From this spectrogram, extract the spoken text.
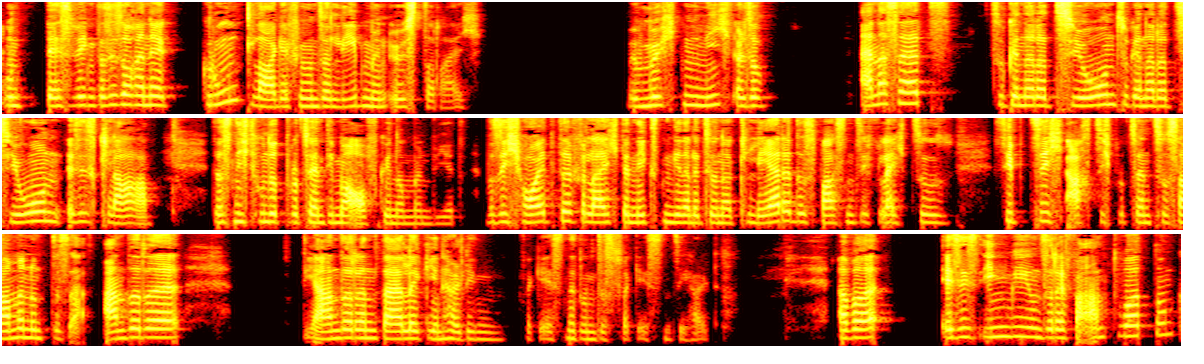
Und deswegen, das ist auch eine Grundlage für unser Leben in Österreich. Wir möchten nicht, also einerseits zu Generation zu Generation, es ist klar, dass nicht 100 Prozent immer aufgenommen wird. Was ich heute vielleicht der nächsten Generation erkläre, das fassen sie vielleicht zu 70, 80 Prozent zusammen und das andere, die anderen Teile gehen halt in Vergessenheit und das vergessen sie halt. Aber es ist irgendwie unsere Verantwortung,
